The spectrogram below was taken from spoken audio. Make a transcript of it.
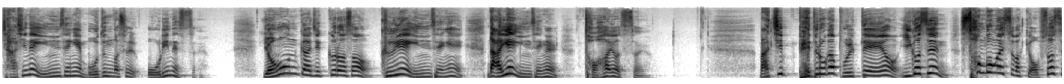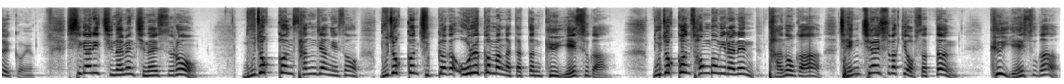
자신의 인생의 모든 것을 올인했어요. 영혼까지 끌어서 그의 인생에 나의 인생을 더하였어요. 마치 베드로가 볼 때에요. 이것은 성공할 수밖에 없었을 거예요. 시간이 지나면 지날수록 무조건 상장해서 무조건 주가가 오를 것만 같았던 그 예수가 무조건 성공이라는 단어가 쟁취할 수밖에 없었던 그 예수가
